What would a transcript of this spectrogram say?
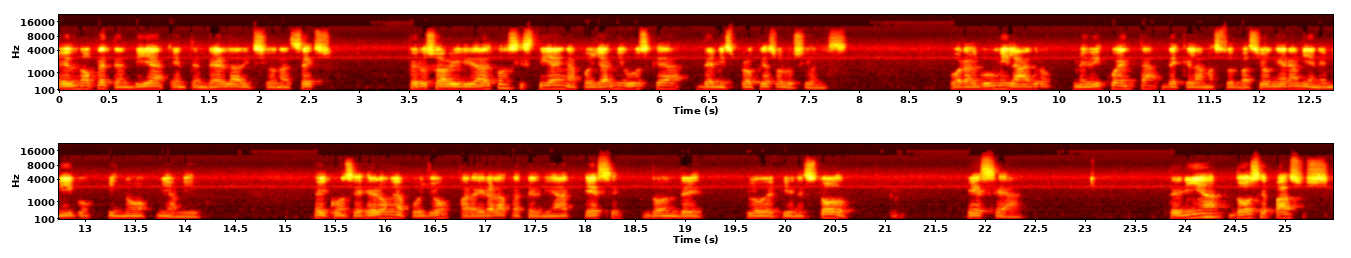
Él no pretendía entender la adicción al sexo, pero su habilidad consistía en apoyar mi búsqueda de mis propias soluciones. Por algún milagro me di cuenta de que la masturbación era mi enemigo y no mi amigo. El consejero me apoyó para ir a la fraternidad S, donde lo detienes todo. S.A. Tenía doce pasos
